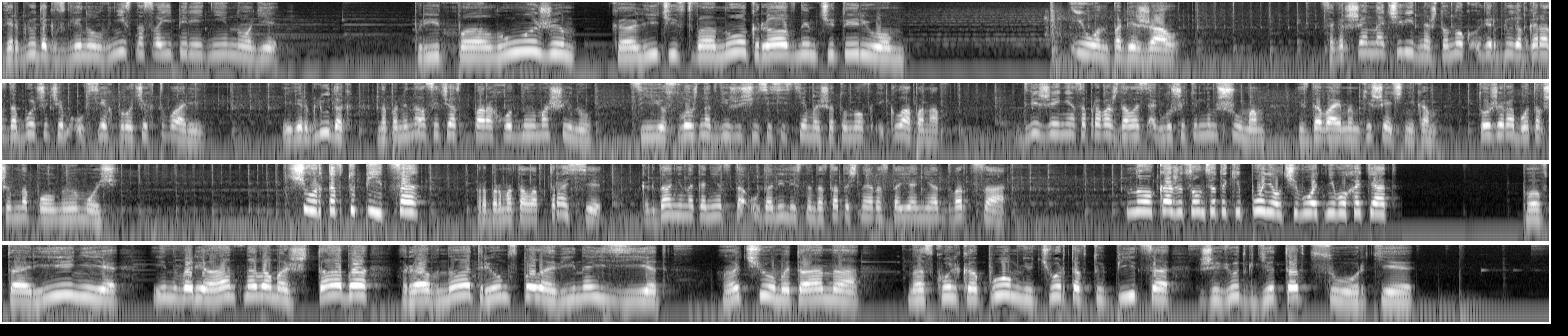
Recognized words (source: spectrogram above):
Верблюдок взглянул вниз на свои передние ноги. «Предположим, количество ног равным четырем». И он побежал. Совершенно очевидно, что ног у верблюдов гораздо больше, чем у всех прочих тварей. И верблюдок напоминал сейчас пароходную машину, с ее сложно движущейся системой шатунов и клапанов. Движение сопровождалось оглушительным шумом, издаваемым кишечником, тоже работавшим на полную мощь. «Чертов тупица!» – пробормотал Аптрасси, когда они наконец-то удалились на достаточное расстояние от дворца. «Но, кажется, он все-таки понял, чего от него хотят». «Повторение инвариантного масштаба равна трем с половиной зет. О чем это она? Насколько помню, чертов тупица живет где-то в цорте.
